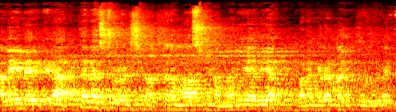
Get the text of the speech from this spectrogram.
கலையில் இருக்கிற அத்தனை ஸ்டூடெண்ட்ஸும் அத்தனை மாஸ்டரையும் நான் மரியாதையாக வணங்குறேன் மதிப்பு கொடுக்குறேன்.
